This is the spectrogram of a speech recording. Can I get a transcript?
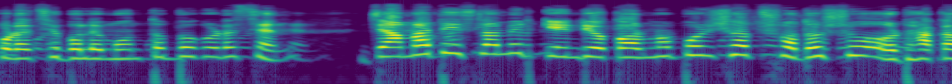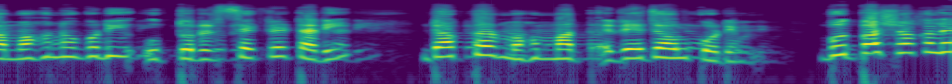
করেছে বলে মন্তব্য করেছেন জামাতে ইসলামের কেন্দ্রীয় কর্মপরিষদ সদস্য ও ঢাকা মহানগরী উত্তরের সেক্রেটারি ডক্টর মোহাম্মদ রেজাউল করিম। বুধবার সকালে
